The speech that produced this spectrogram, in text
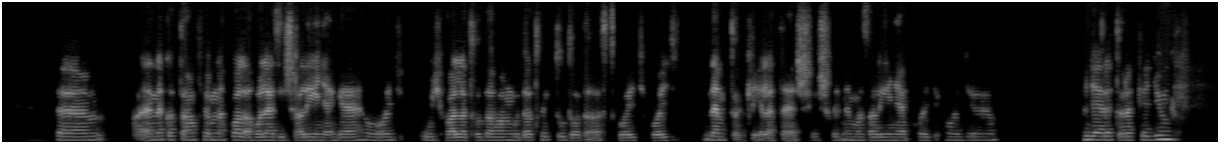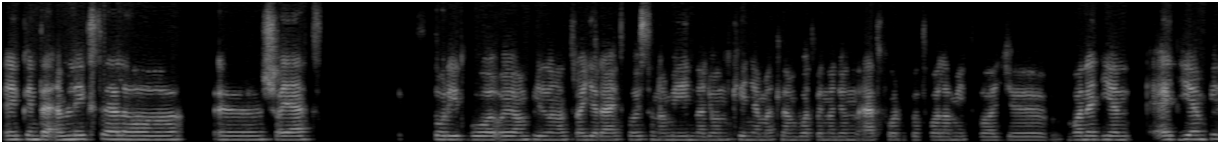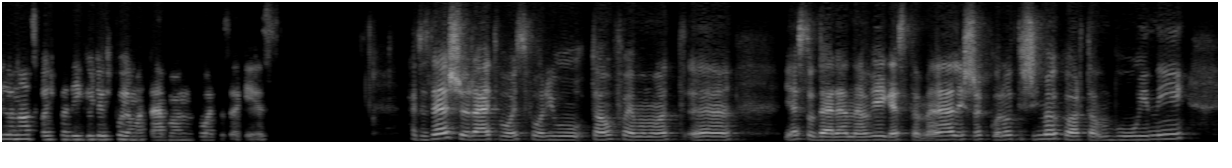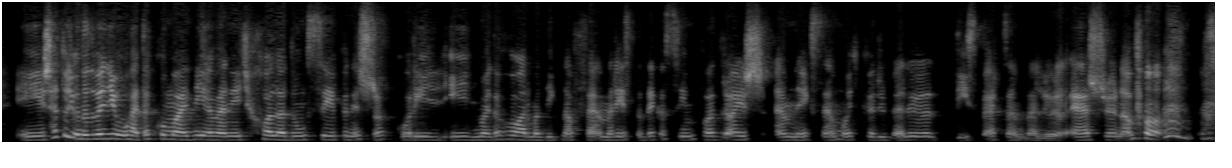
ennek a tanfolyamnak valahol ez is a lényege, hogy úgy hallatod a hangodat, hogy tudod azt, hogy, hogy nem tökéletes, és hogy nem az a lényeg, hogy, hogy, hogy erre törekedjünk. Egyébként te emlékszel a, a saját sztoritból olyan pillanatra egy Right voice ami így nagyon kényelmetlen volt, vagy nagyon átfordított valamit, vagy van egy ilyen, egy ilyen pillanat, vagy pedig ugye, hogy folyamatában volt az egész? Hát az első Right Voice for You tanfolyamomat uh, Jeszodáránál végeztem el, és akkor ott is így meg akartam bújni, és hát úgy gondoltam, hogy jó, hát akkor majd nyilván így haladunk szépen, és akkor így, így majd a harmadik nap felmerészkedek a színpadra, és emlékszem, hogy körülbelül 10 percen belül első nap a,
